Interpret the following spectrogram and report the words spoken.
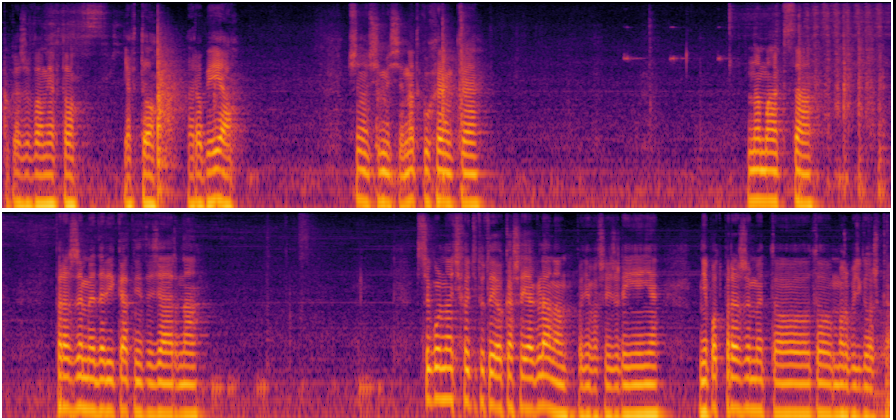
Pokażę Wam, jak to, jak to robię ja. Przenosimy się nad kuchenkę. Na maksa. Prażymy delikatnie te ziarna. W szczególności chodzi tutaj o kaszę jaglaną, ponieważ jeżeli jej nie, nie podprażymy, to, to może być gorzka.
